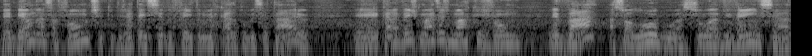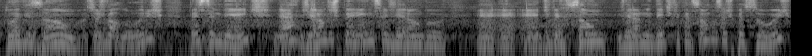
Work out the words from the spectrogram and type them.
bebendo dessa fonte, que já tem sido feita no mercado publicitário, é, cada vez mais as marcas vão levar a sua logo, a sua vivência, a tua visão, os seus valores para esse ambiente, né? gerando experiência, gerando é, é, é, diversão, gerando identificação com essas pessoas,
